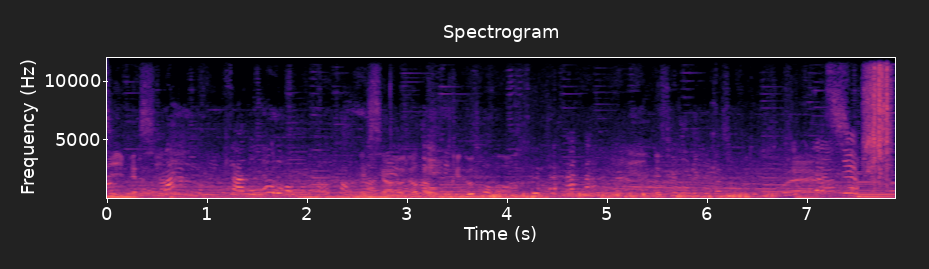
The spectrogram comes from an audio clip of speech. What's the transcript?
merci. Merci. C'est un honneur de rencontrer. Et c'est un honneur d'avoir rencontré d'autres hommes. Est-ce que vous voulez qu'on fasse une photo Bien sûr.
